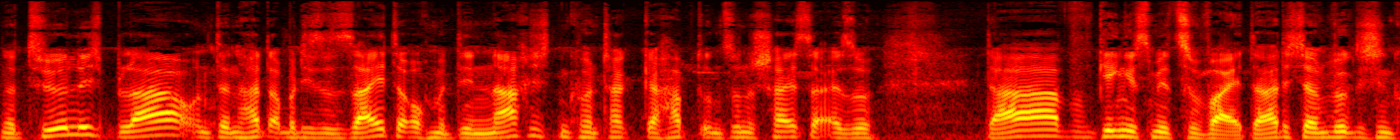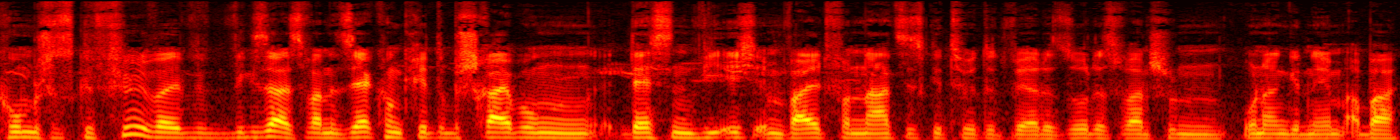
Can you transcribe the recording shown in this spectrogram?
natürlich, bla. Und dann hat aber diese Seite auch mit den Nachrichten Kontakt gehabt und so eine Scheiße. Also, da ging es mir zu weit. Da hatte ich dann wirklich ein komisches Gefühl, weil, wie gesagt, es war eine sehr konkrete Beschreibung dessen, wie ich im Wald von Nazis getötet werde. So, das war schon unangenehm. Aber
